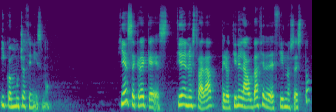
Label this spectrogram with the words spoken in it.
y con mucho cinismo. ¿Quién se cree que es? Tiene nuestra edad, pero tiene la audacia de decirnos esto.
